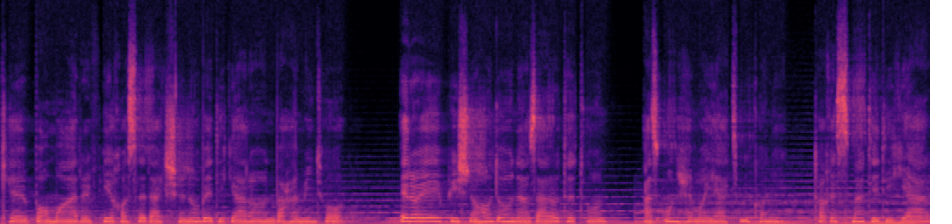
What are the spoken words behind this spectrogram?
که با معرفی قاصدک شنو به دیگران و همینطور ارائه پیشنهاد و نظراتتون از اون حمایت می‌کنید تا قسمت دیگر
